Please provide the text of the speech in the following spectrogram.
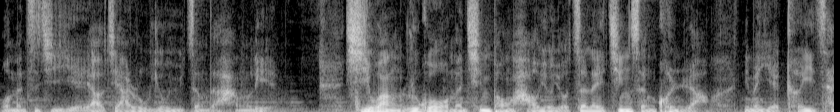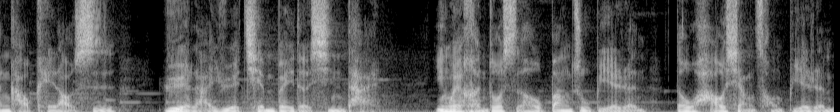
我们自己也要加入忧郁症的行列。希望如果我们亲朋好友有这类精神困扰，你们也可以参考 K 老师越来越谦卑的心态。因为很多时候帮助别人，都好想从别人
